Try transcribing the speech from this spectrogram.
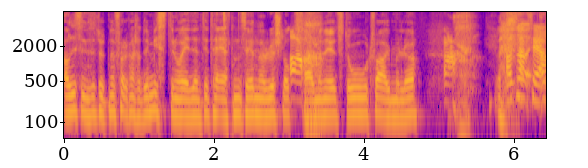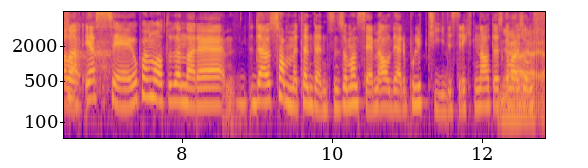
av disse instituttene føler kanskje at de mister noe av identiteten sin når de blir slått Ah. sammen i et stort fagmiljø. Altså, Her ser jeg altså, jeg ser jo på en måte den derre Det er jo samme tendensen som man ser med alle de her politidistriktene. At det skal Ja, være sånn ja,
